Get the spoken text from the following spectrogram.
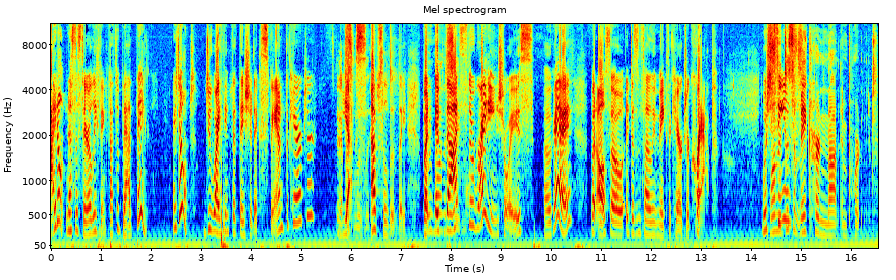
I don't necessarily think that's a bad thing. I don't. Do I think that they should expand the character? Yes, Absolutely. absolutely. But if that's the writing choice, okay. But also, it doesn't suddenly make the character crap, which Well, and it doesn't make her not important.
